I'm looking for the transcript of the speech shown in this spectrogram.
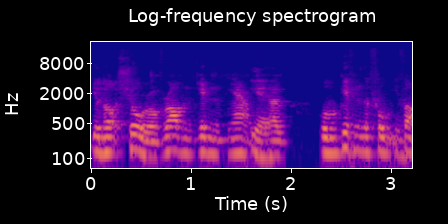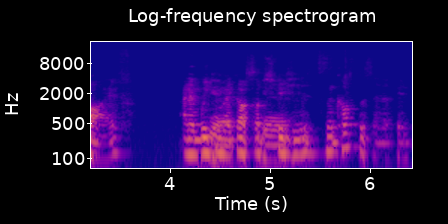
you're not sure of, rather than giving them the out. You Yeah. go, well, we'll give them the 45, and then we can Yeah, make our yeah. substitution. It doesn't cost us anything.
